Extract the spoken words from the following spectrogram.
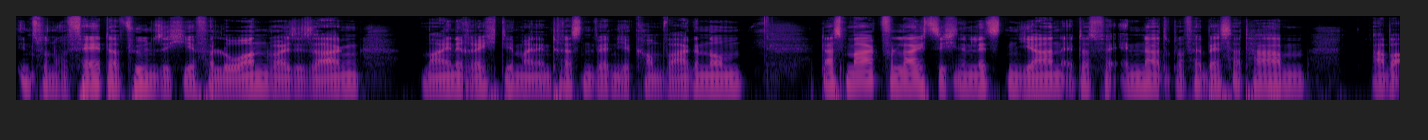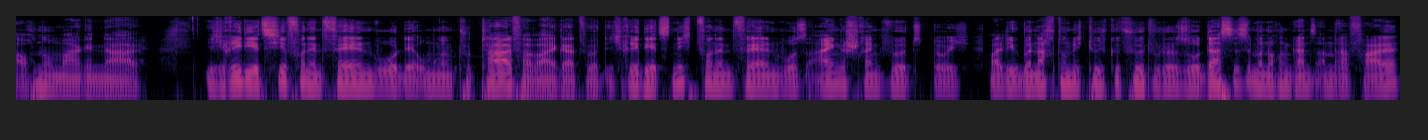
insbesondere Väter, fühlen sich hier verloren, weil sie sagen, meine Rechte, meine Interessen werden hier kaum wahrgenommen. Das mag vielleicht sich in den letzten Jahren etwas verändert oder verbessert haben, aber auch nur marginal. Ich rede jetzt hier von den Fällen, wo der Umgang total verweigert wird. Ich rede jetzt nicht von den Fällen, wo es eingeschränkt wird durch, weil die Übernachtung nicht durchgeführt wird oder so. Das ist immer noch ein ganz anderer Fall.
